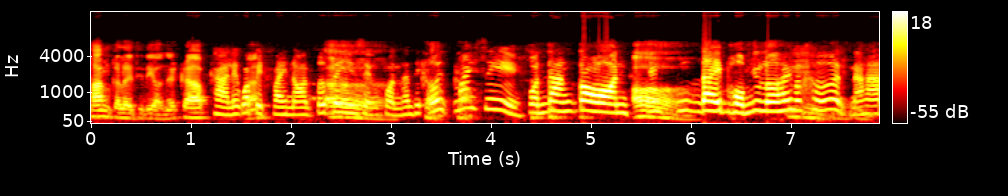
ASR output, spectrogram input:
ค่ำกันเลยทีเดียวนะครับค่ะเรียกว่านะปิดไฟนอนปุ๊บเออได้ยินเสียงฝนทันทีครับเอ้ยครับไม่สิฝนดังก่อนเออยังใดผมอยู่เลยเมื่อคืนอืมนะคะ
